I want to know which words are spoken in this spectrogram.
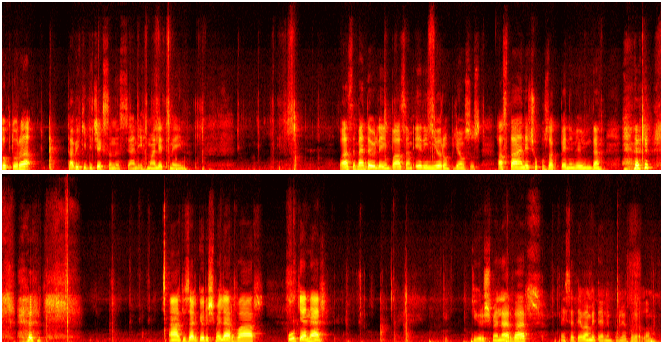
Doktora tabii gideceksiniz. Yani ihmal etmeyin. Bazen ben de öyleyim bazen eriniyorum biliyor musunuz? Hastane çok uzak benim evimden. Aa, güzel görüşmeler var. Bu genel. Görüşmeler var. Neyse devam edelim. Buraya koyalım.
